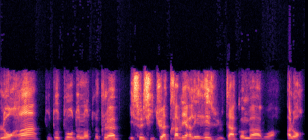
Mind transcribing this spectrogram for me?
l'aura tout autour de notre club, il se situe à travers les résultats qu'on va avoir. Alors,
